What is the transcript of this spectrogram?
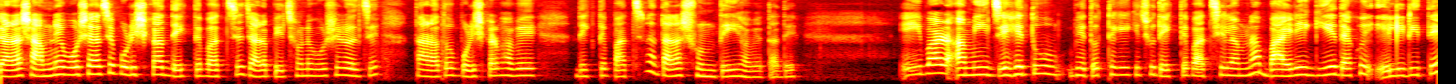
যারা সামনে বসে আছে পরিষ্কার দেখতে পাচ্ছে, যারা পেছনে বসে রয়েছে তারা তো পরিষ্কারভাবে দেখতে পাচ্ছে না, তারা শুনতেই হবে তাদের। এইবার আমি যেহেতু ভেতর থেকে কিছু দেখতে পাচ্ছিলাম না, বাইরে গিয়ে দেখো এলইডিতে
